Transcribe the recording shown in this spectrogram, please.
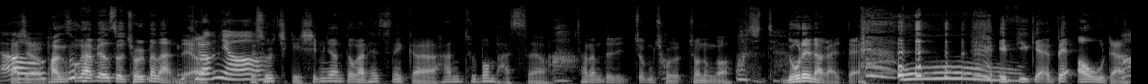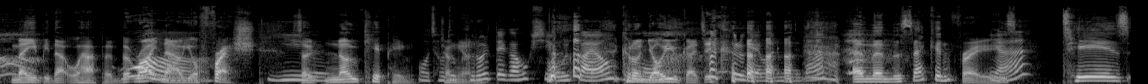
맞아요. 방송하면서 졸면 안 돼요. 그럼요. 솔직히 10년 동안 했으니까 한 두 번 봤어요. 아. 사람들이 좀 졸, 조는 거. 어, 진짜요? 노래 나갈 때. 오. If you get a bit older, maybe that will happen. But right now, 우와. you're fresh. So 예. no kipping. 어, 저도 정연. 그럴 때가 혹시 올까요? 그런 어머. 여유까지. 그러게 말입니다. And then the second phrase Yeah? Tears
